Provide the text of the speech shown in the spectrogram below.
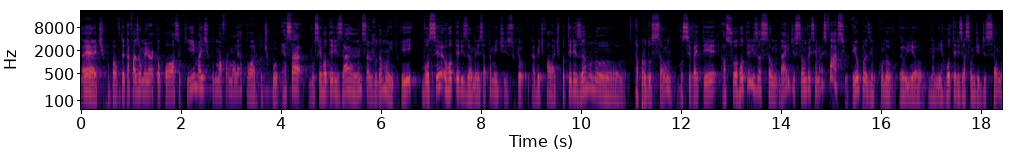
É, tipo, vou tentar fazer o melhor que eu posso aqui, mas tipo de uma forma aleatória. Então, tipo, essa você roteirizar antes ajuda muito. E você roteirizando é exatamente isso que eu acabei de falar, tipo, roteirizando no a produção, você vai ter a sua roteirização da edição vai ser mais fácil. Eu, por exemplo, quando eu, eu ia na minha roteirização de edição,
